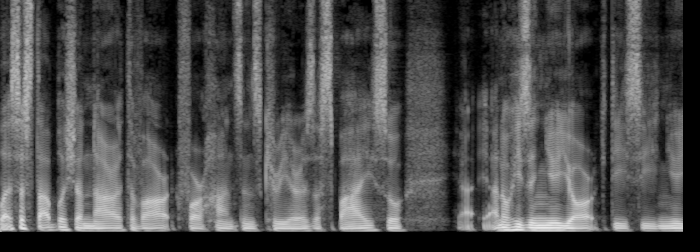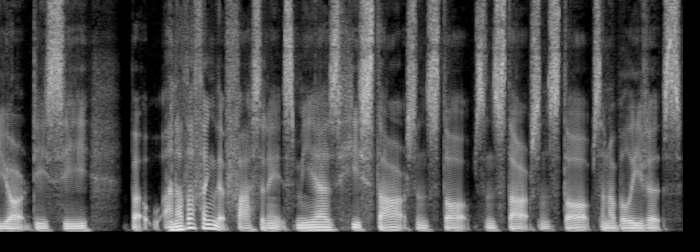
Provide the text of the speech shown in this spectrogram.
Let's establish a narrative arc for Hanssen's career as a spy. So I know he's in New York, DC, New York, DC. But another thing that fascinates me is he starts and stops and starts and stops, and I believe it's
